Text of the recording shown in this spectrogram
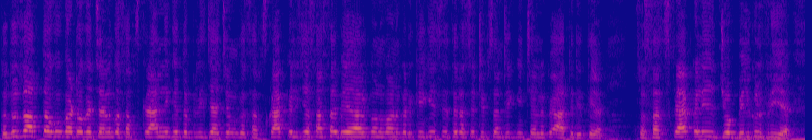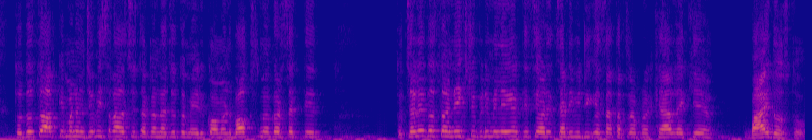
तो दोस्तों, आप तक को कटोगे चैनल को सब्सक्राइब नहीं किया तो प्लीज़ चैनल को सब्सक्राइब कर लीजिए साथ साथ आइकन ऑन करके इसी तरह से टिप्स एंड ट्रिक चैनल पे आती रहती है। तो सब्सक्राइब कर लीजिए, जो बिल्कुल फ्री है। तो दोस्तों, आपके मन में जो भी सवाल सूचना करना चाहते तो मेरे कमेंट बॉक्स में कर सकते तो चलिए दोस्तों नेक्स्ट वीडियो मिलेगा। किसी और एक सारी वीडियो के साथ अपना ख्याल रखिए। बाय दोस्तों।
